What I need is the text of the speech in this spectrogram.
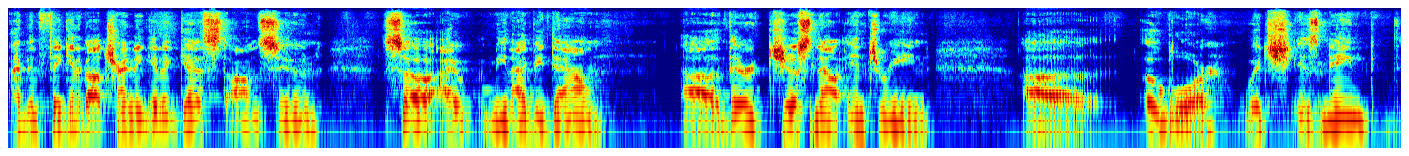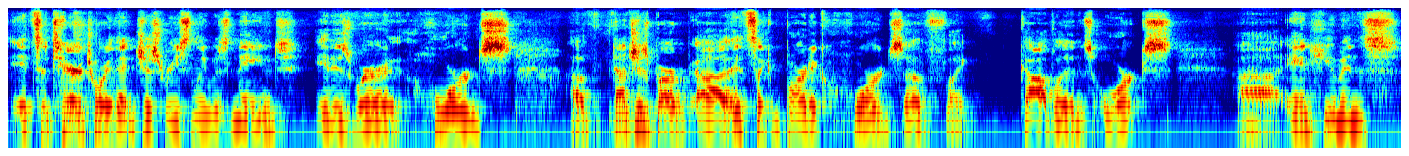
I've been thinking about trying to get a guest on soon, so I, I mean, I'd be down. Uh, they're just now entering uh, Oglor, which is named. It's a territory that just recently was named. It is where hordes of not just bar. Uh, it's like bardic hordes of like goblins, orcs, uh, and humans,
